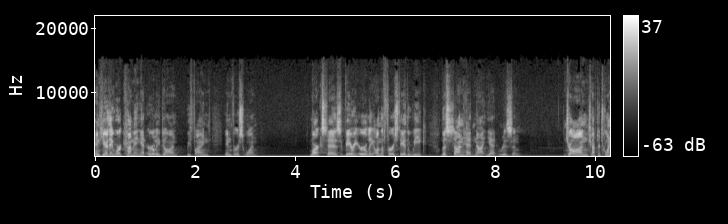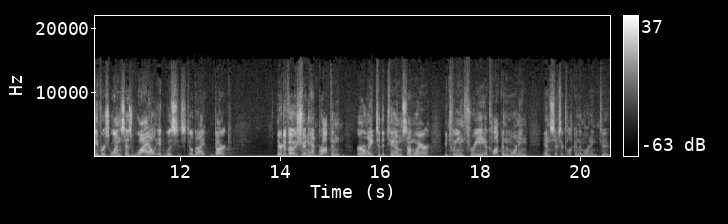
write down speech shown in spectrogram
And here they were coming at early dawn, we find in verse 1. Mark says, very early on the first day of the week, the sun had not yet risen. John chapter 20, verse 1 says, While it was still dark, their devotion had brought them early to the tomb, somewhere between 3 o'clock in the morning and 6 o'clock in the morning, to,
